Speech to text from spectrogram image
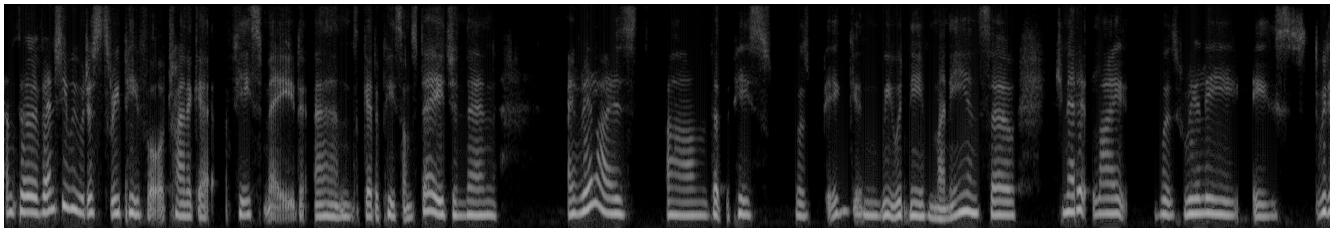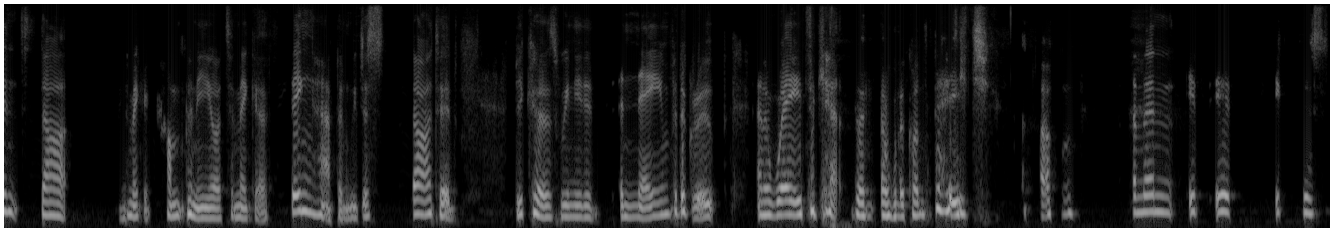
And so eventually we were just three people trying to get a piece made and get a piece on stage. And then I realized um, that the piece was big and we would need money. And so Kinetic Light was really a, we didn't start to make a company or to make a thing happen. We just started because we needed a name for the group and a way to get the, the work on stage. Um, and then it, it, it just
